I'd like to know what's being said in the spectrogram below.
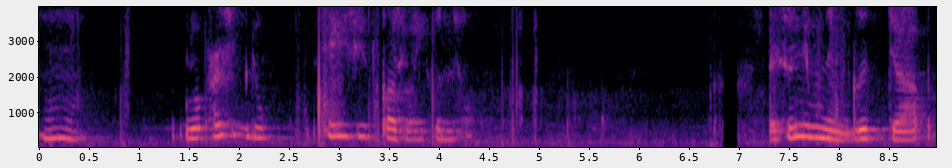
음, 무려 86페이지까지가 있겠네요. 예수님은 굿잡 그림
